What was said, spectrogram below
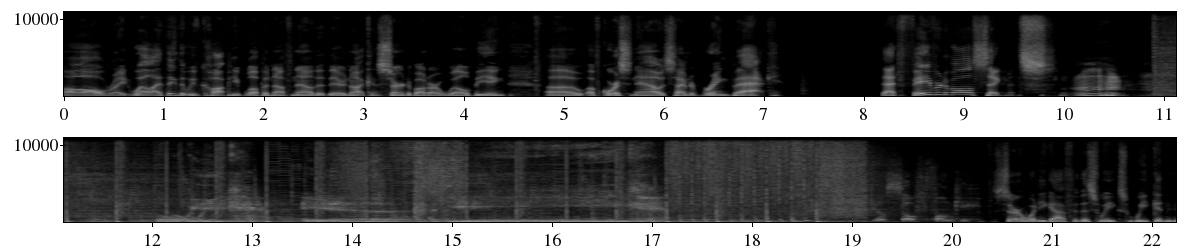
All right. Well, I think that we've caught people up enough now that they're not concerned about our well being. Uh, of course, now it's time to bring back that favorite of all segments. hmm feels so funky. Sir, what do you got for this week's Week in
